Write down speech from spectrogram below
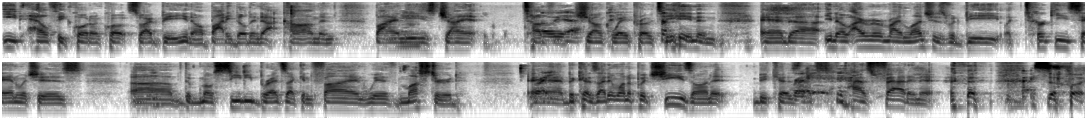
eat healthy, quote unquote. So I'd be you know bodybuilding.com and buying mm-hmm. these giant tubs oh, yeah. of junk whey protein and and uh, you know I remember my lunches would be like turkey sandwiches. Mm-hmm. Um, the most seedy breads I can find with mustard right. because I didn't want to put cheese on it because right. it has fat in it. right. So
